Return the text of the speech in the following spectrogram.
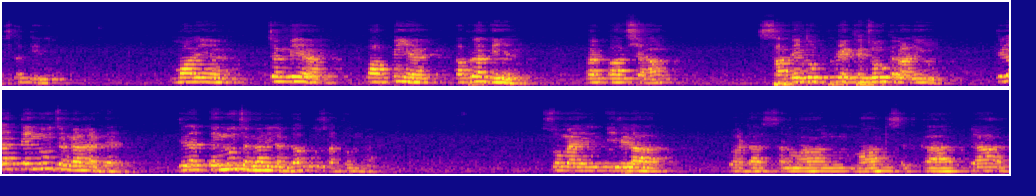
ਇਸ ਤਾਂ ਤੇਰੀ ਮਾੜੇ ਆ ਚੰਗੇ ਆ ਪਾਪੀ ਆ ਅਪਰਾਧੀ ਆ ਪਰ ਪਾਤਸ਼ਾਹ, ਸਾਡੇ ਤੋਂ ਭਵਿੱਖ ਜੋ ਕਰਾ ਲਈ। ਜਿਹੜਾ ਤੈਨੂੰ ਚੰਗਾ ਲੱਗਦਾ ਹੈ, ਜਿਹੜਾ ਤੈਨੂੰ ਚੰਗਾ ਨਹੀਂ ਲੱਗਦਾ, ਉਹ ਸਾਥੋਂ ਨਾ ਸੋ ਮੈਂ ਇਹ ਜਿਹੜਾ ਤੁਹਾਡਾ ਸਨਮਾਨ ਮਾਨ ਸਤਿਕਾਰ, ਪਿਆਰ,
